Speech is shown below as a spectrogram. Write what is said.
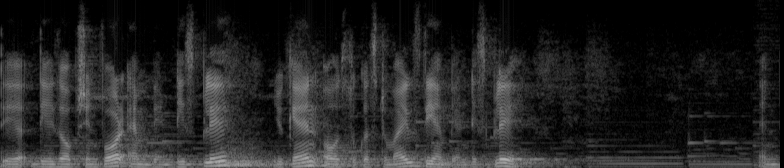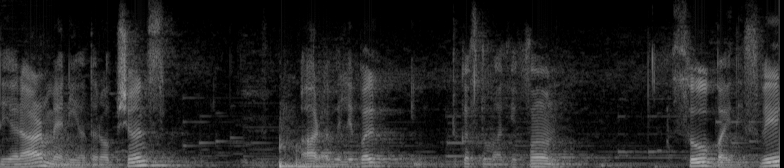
There, there is option for ambient display. You can also customize the ambient display. And there are many other options are available to customize your phone so by this way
